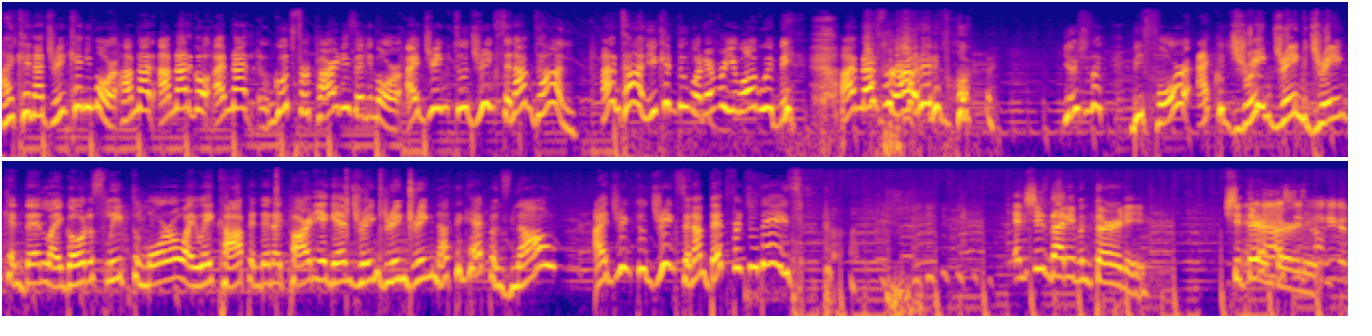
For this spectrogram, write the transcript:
I cannot drink anymore. I'm not. I'm not go. I'm not good for parties anymore. I drink two drinks and I'm done. I'm done. You can do whatever you want with me. I'm not for out anymore." Know, she's like, before I could drink, drink, drink, and then like go to sleep. Tomorrow I wake up and then I party again, drink, drink, drink. Nothing happens. Now I drink two drinks and I'm dead for two days. and she's not even 30. She turned yeah, 30. she's not even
